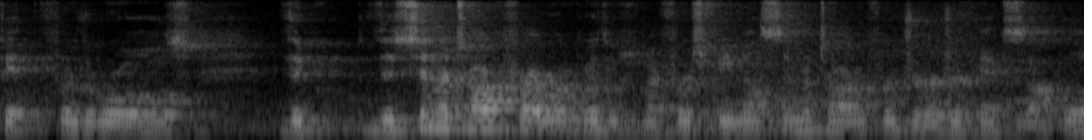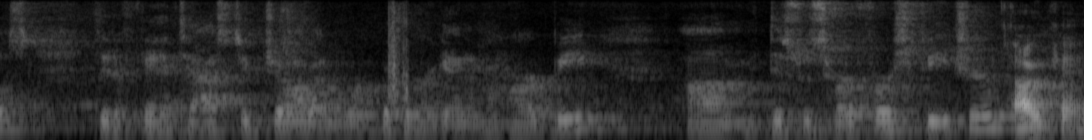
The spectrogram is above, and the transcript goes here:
fit for the roles, the the cinematographer I worked with was my first female cinematographer, Georgia Pantzopoulos. Did a fantastic job. I'd work with her again in a heartbeat. Um, this was her first feature. Okay.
